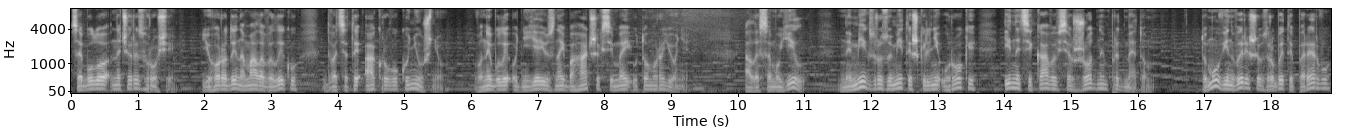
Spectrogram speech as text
Це було не через гроші. Його родина мала велику 20-акрову конюшню. Вони були однією з найбагатших сімей у тому районі. Але Самуїл не міг зрозуміти шкільні уроки і не цікавився жодним предметом. Тому він вирішив зробити перерву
